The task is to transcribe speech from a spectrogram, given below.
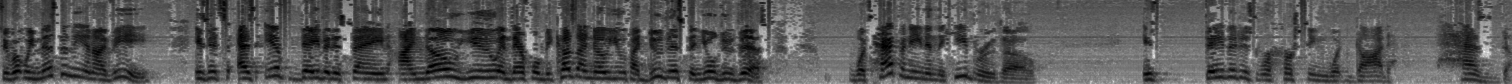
See, what we miss in the NIV is it's as if David is saying, I know you, and therefore because I know you, if I do this, then you'll do this. What's happening in the Hebrew, though, is David is rehearsing what God has done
